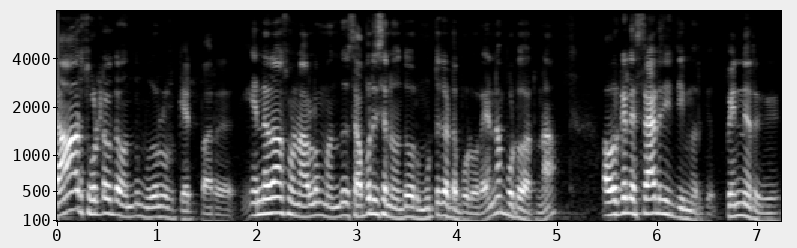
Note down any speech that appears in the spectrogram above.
யார் சொல்கிறத வந்து முதல்வர் கேட்பார்? என்னதான் சொன்னாலும் வந்து சபரிசன் வந்து ஒரு முட்டுக்கட்டை போடுவார். என்ன போடுவார்னா அவர் கையில் ஸ்ட்ராட்டஜி டீம் இருக்குது பென் இருக்குது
